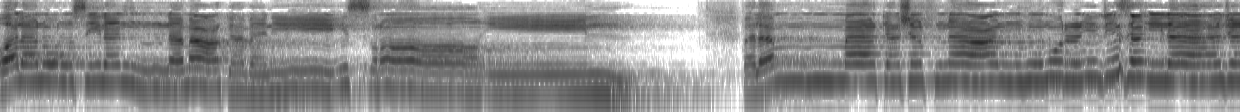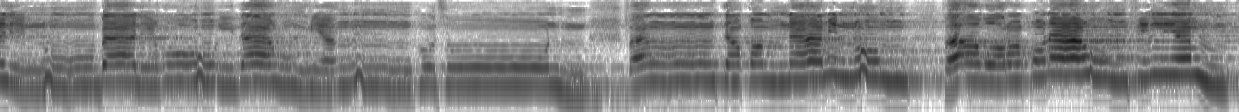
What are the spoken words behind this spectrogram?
وَلَنُرْسِلَنَّ مَعَكَ بَنِي إِسْرَائِيلَ. فَلَمَّا كَشَفْنَا عَنْهُمُ الرِّجْزَ إِلَى أَجَلٍ هُمْ بَالِغُوهُ إِذَا هُمْ يَنكُثُونَ. فَانتَقَمْنَا مِنْهُمْ فَأَغْرَقْنَاهُمْ فِي الْيَمِّ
